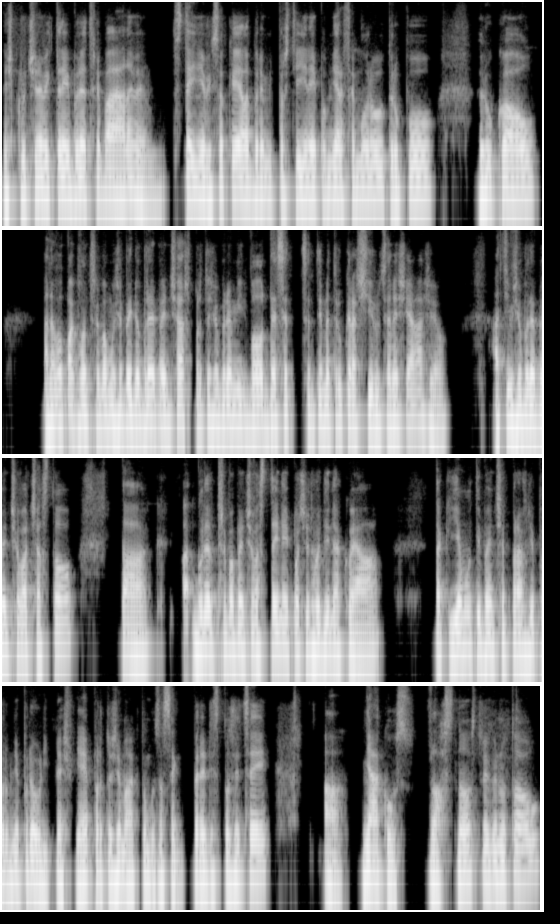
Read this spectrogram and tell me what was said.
než klučinovi, který bude třeba, já nevím, stejně vysoký, ale bude mít prostě jiný poměr femuru, trupu, rukou a naopak on třeba může být dobrý benchař, protože bude mít o 10 cm kratší ruce než já, že jo. A tím, že bude benchovat často, tak bude třeba benchovat stejný počet hodin jako já, tak jemu ty benče pravděpodobně budou líp než mě, protože má k tomu zase predispozici a nějakou vlastnost vyvinutou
